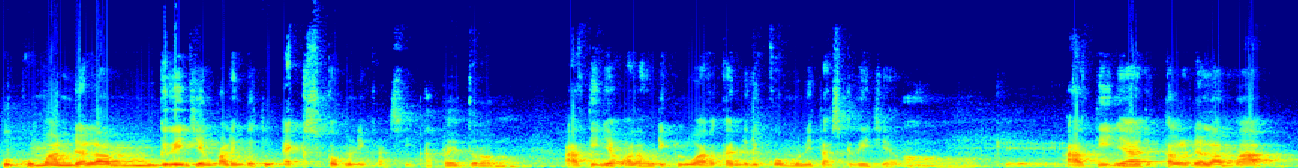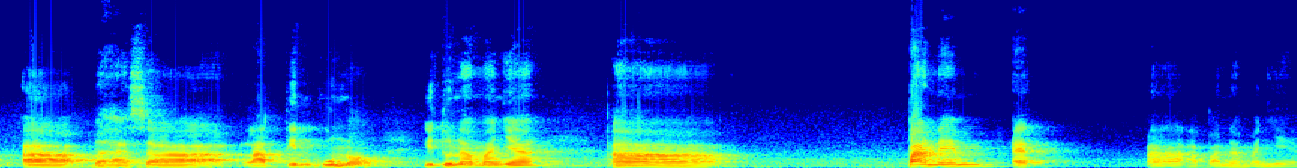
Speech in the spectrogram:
Hukuman dalam gereja yang paling berat itu ekskomunikasi. Apa itu Romo? Artinya orang dikeluarkan dari komunitas gereja. Oh, oke. Artinya kalau dalam uh, bahasa Latin kuno itu namanya uh, panem et uh, apa namanya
